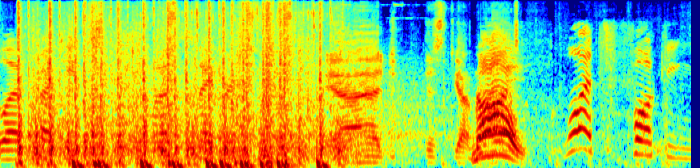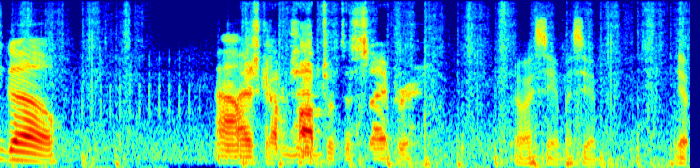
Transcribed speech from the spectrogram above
left, five teams. Someone has sniper. Yeah, I j- just got Nice! Let's fucking go. I oh. just got popped with the sniper. Oh, I see him. I see him. Yep.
